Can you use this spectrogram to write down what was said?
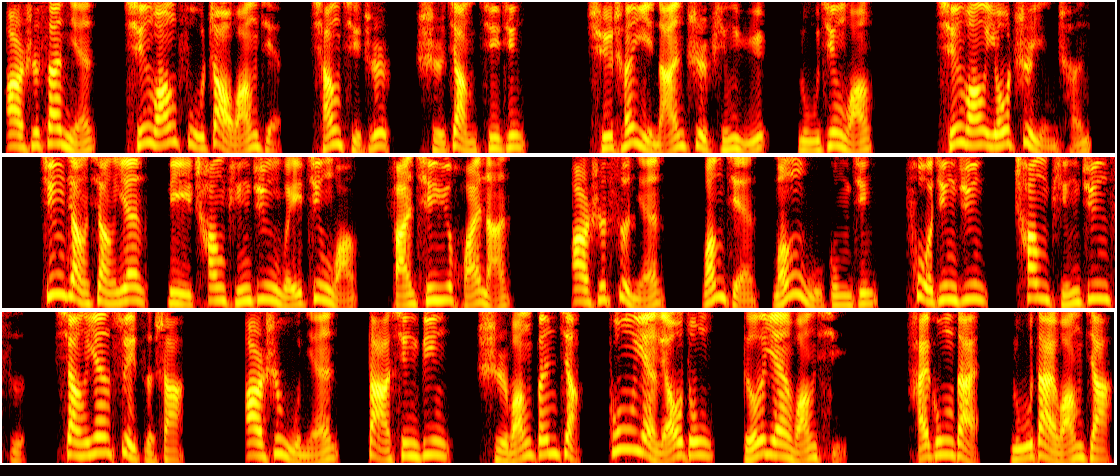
二十三年，秦王复赵王翦，强起之，使将击京，取陈以南至平舆。鲁荆王，秦王由至颍陈，荆将项燕立昌平君为荆王，反秦于淮南。二十四年，王翦蒙武攻荆，破荆军，昌平君死，项燕遂自杀。二十五年，大兴兵，使王奔将攻燕辽东，得燕王喜，还攻代鲁代王家。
